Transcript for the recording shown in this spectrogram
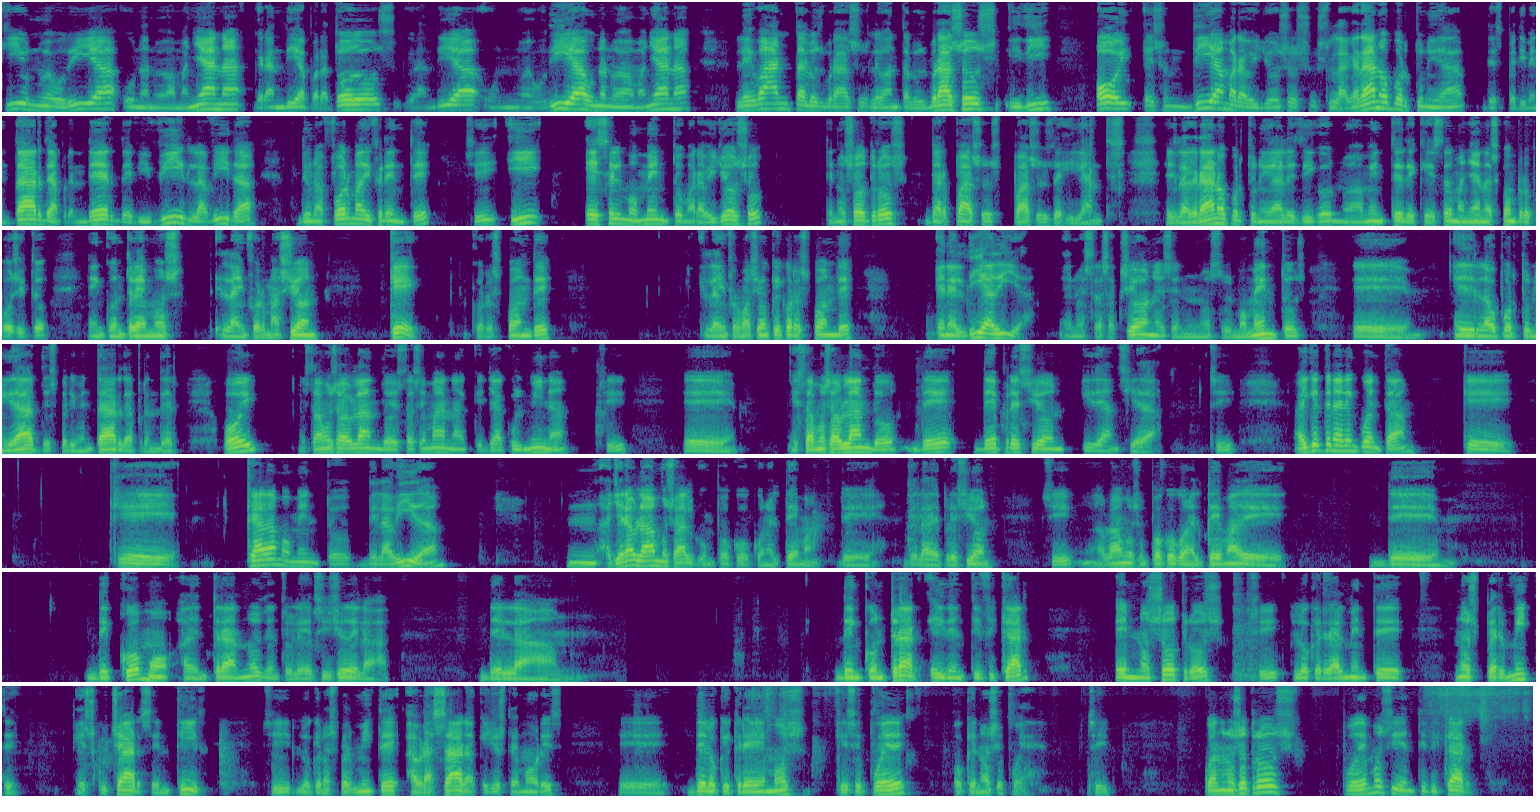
aquí, un nuevo día, una nueva mañana, gran día para todos, gran día, un nuevo día, una nueva mañana. Levanta los brazos, levanta los brazos y di, hoy es un día maravilloso, es la gran oportunidad de experimentar, de aprender, de vivir la vida de una forma diferente, ¿sí? Y es el momento maravilloso de nosotros dar pasos, pasos de gigantes. Es la gran oportunidad, les digo nuevamente, de que estas mañanas con propósito encontremos la información que corresponde, la información que corresponde en el día a día, en nuestras acciones, en nuestros momentos, eh, en la oportunidad de experimentar, de aprender. Hoy estamos hablando esta semana que ya culmina, ¿sí? Eh, estamos hablando de depresión y de ansiedad. ¿sí? Hay que tener en cuenta que, que cada momento de la vida, mm, ayer hablábamos algo un poco con el tema de, la depresión, ¿sí? hablábamos un poco con el tema de, de, de cómo adentrarnos dentro del ejercicio de la, de la de encontrar e identificar en nosotros ¿sí? lo que realmente nos permite escuchar, sentir, ¿sí? lo que nos permite abrazar aquellos temores eh, de lo que creemos que se puede o que no se puede. ¿sí? Cuando nosotros podemos identificar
